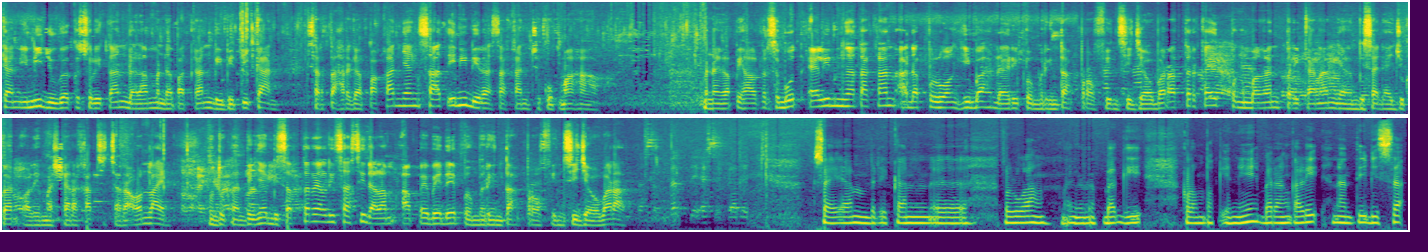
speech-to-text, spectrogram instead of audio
ikan ini juga kesulitan dalam mendapatkan bibit ikan, serta harga pakan yang saat ini dirasakan cukup mahal. Menanggapi hal tersebut, Elin mengatakan ada peluang hibah dari pemerintah Provinsi Jawa Barat terkait pengembangan perikanan yang bisa diajukan oleh masyarakat secara online untuk nantinya bisa terrealisasi dalam APBD pemerintah Provinsi Jawa Barat. Saya memberikan uh, peluang bagi kelompok ini barangkali nanti bisa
